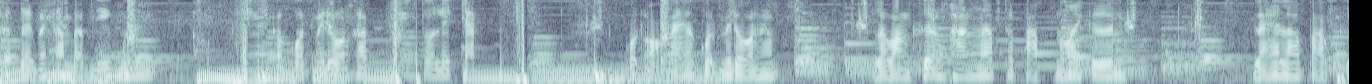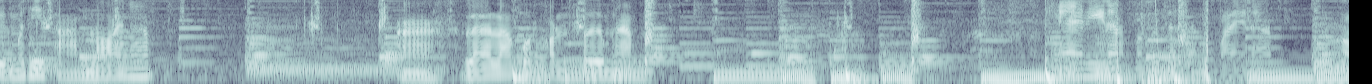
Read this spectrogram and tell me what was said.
ถ้าเกิดไม่ทำแบบนี้มึงยังไงก็กดไม่โดนครับแม่งตัวเล็กจัด กดออกไงก็กดไม่โดนครับ ระวังเครื่องพังนะครับ ถ้าปรับน้อยเกิน และให้เราปรับขึ้นมาที่ 300 นะครับ อ่า แล้วเรากดคอนเฟิร์มนะครับ แค่นี้นะครับ มันก็จะหันไปนะครับ แล้วก็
